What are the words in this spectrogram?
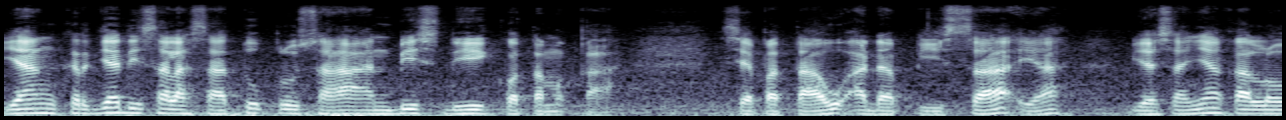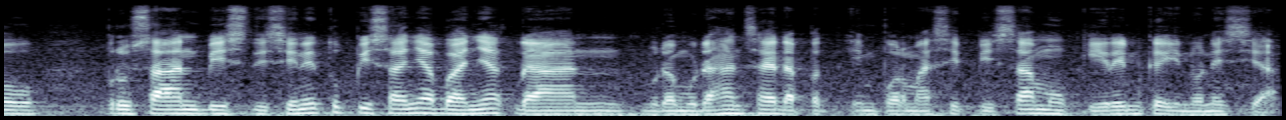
yang kerja di salah satu perusahaan bis di Kota Mekah. Siapa tahu ada pisa ya. Biasanya kalau perusahaan bis di sini tuh pisahnya banyak dan mudah-mudahan saya dapat informasi pisa mau kirim ke Indonesia.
